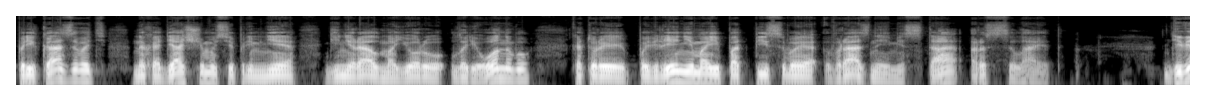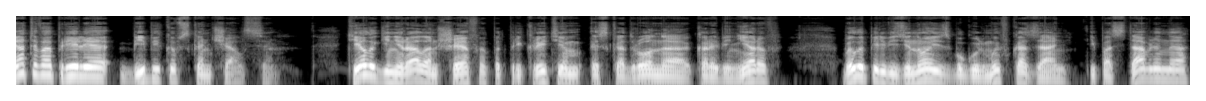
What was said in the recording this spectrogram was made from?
приказывать находящемуся при мне генерал-майору Ларионову, который повеления мои, подписывая в разные места, рассылает. 9 апреля Бибиков скончался. Тело генерала-аншефа под прикрытием эскадрона карабинеров было перевезено из Бугульмы в Казань, и поставлена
